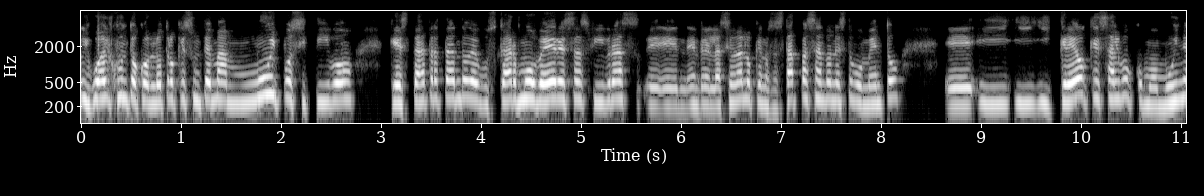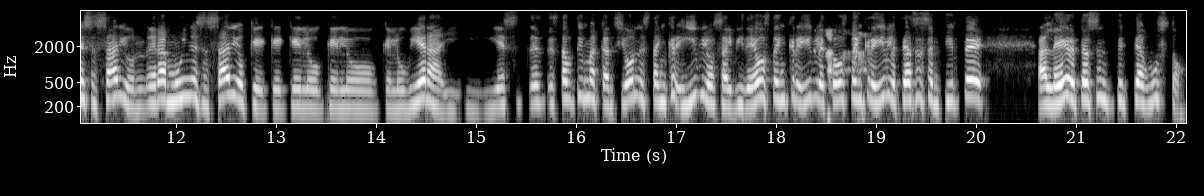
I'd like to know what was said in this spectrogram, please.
igual junto con el otro, que es un tema muy positivo, que está tratando de buscar mover esas fibras en, en relación a lo que nos está pasando en este momento. Eh, y, y, y, creo que es algo como muy necesario, era muy necesario que, que, que lo, que, lo, que lo hubiera. Y, y es, esta última canción está increíble, o sea, el video está increíble, todo está increíble, te hace sentirte alegre, te hace sentirte a gusto.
